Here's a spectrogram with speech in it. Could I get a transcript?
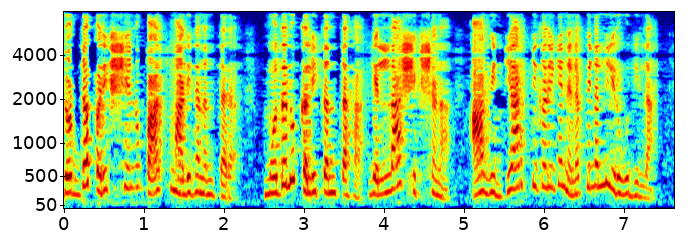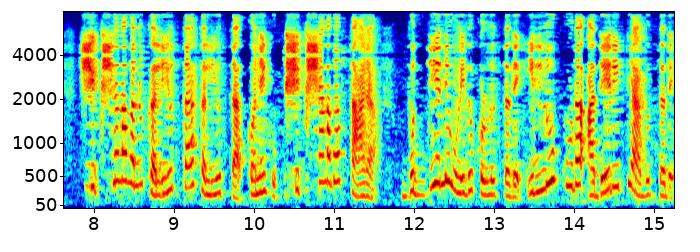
ದೊಡ್ಡ ಪರೀಕ್ಷೆಯನ್ನು ಪಾಸ್ ಮಾಡಿದ ನಂತರ ಮೊದಲು ಕಲಿತಂತಹ ಎಲ್ಲಾ ಶಿಕ್ಷಣ ಆ ವಿದ್ಯಾರ್ಥಿಗಳಿಗೆ ನೆನಪಿನಲ್ಲಿ ಇರುವುದಿಲ್ಲ. ಶಿಕ್ಷಣವನ್ನು ಕಲಿಯುತ್ತಾ ಕಲಿಯುತ್ತಾ ಕೊನೆಗೂ ಶಿಕ್ಷಣದ ಸಾರ ಬುದ್ಧಿಯಲ್ಲಿ ಉಳಿದುಕೊಳ್ಳುತ್ತದೆ. ಇಲ್ಲೂ ಕೂಡ ಅದೇ ರೀತಿ ಆಗುತ್ತದೆ.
